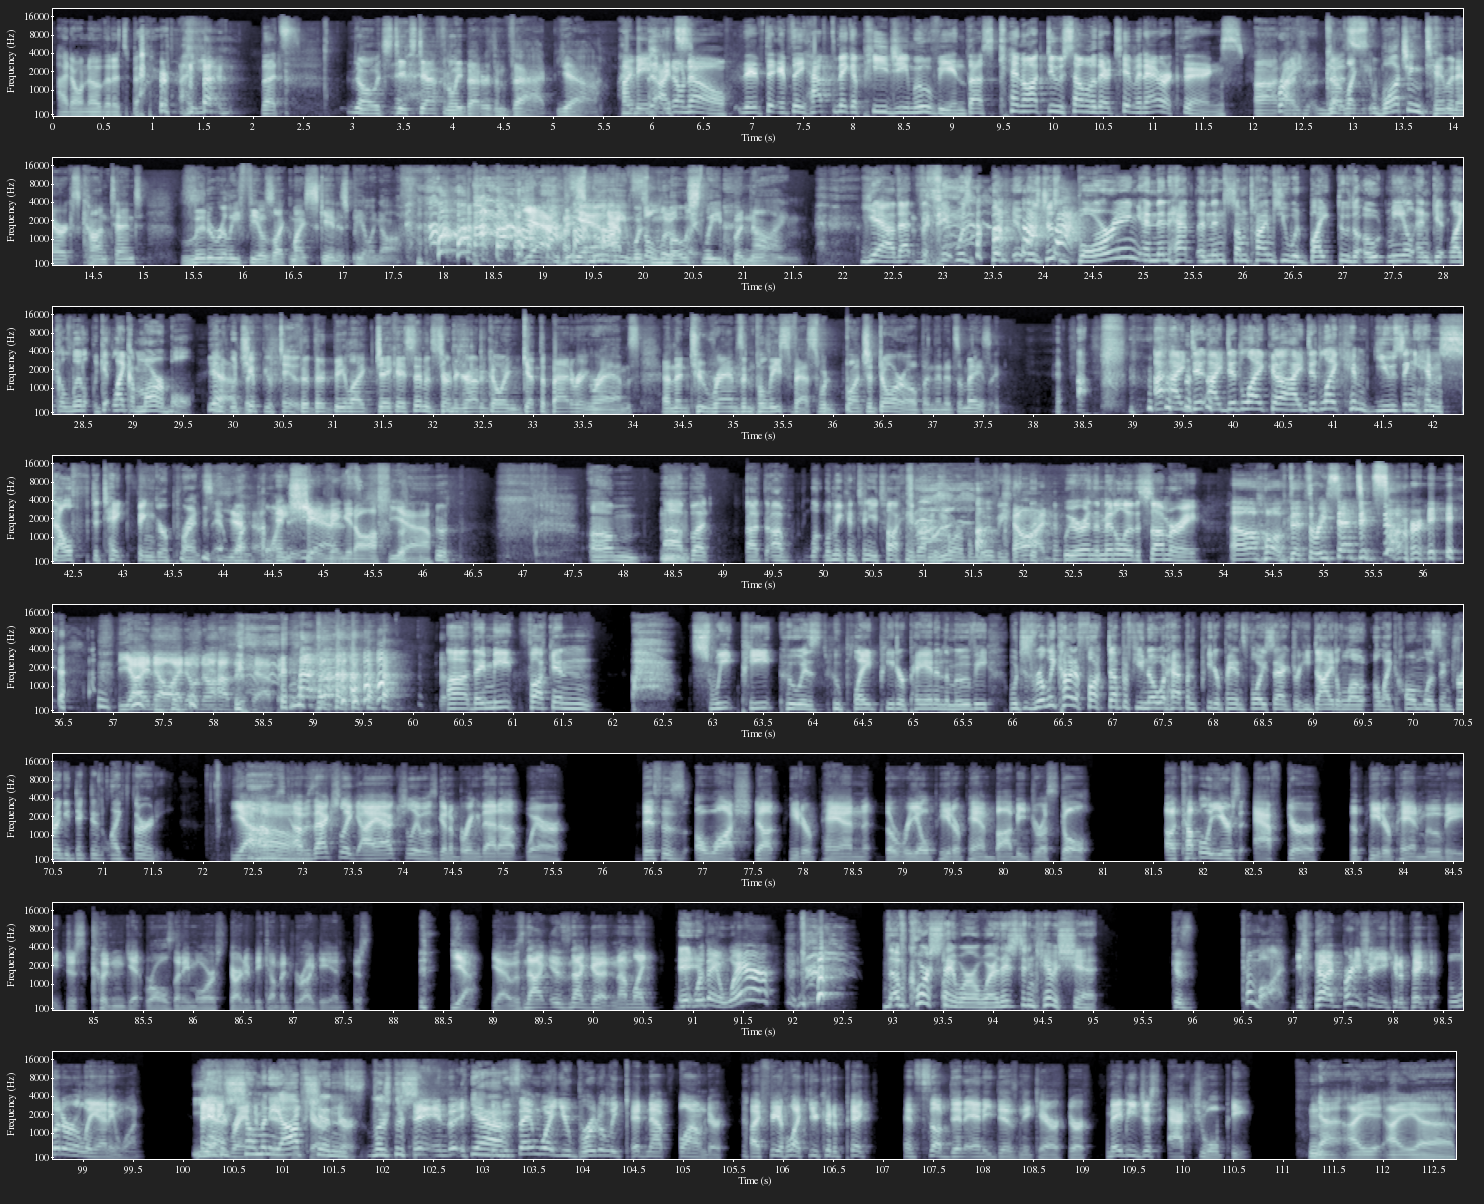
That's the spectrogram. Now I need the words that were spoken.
I don't know that it's better. that's. no, it's it's definitely better than that. Yeah. I mean, I don't know if they, if they have to make a PG movie and thus cannot do some of their Tim and Eric things. Uh, Right, I've- no, 'cause- like watching Tim and Eric's content literally feels like my skin is peeling off. Yeah, This movie was mostly benign. Yeah, that th- it was, but it was just boring, and then had, and then sometimes you would bite through the oatmeal and get like a little, get like a marble, and it would th- chip your tooth. th- There'd be like J.K. Simmons turning around and going, "Get the battering rams," and then two rams in police vests would bunch a door open, and it's amazing. I, I did, I did like, uh, I did like him using himself to take fingerprints at Yeah. one and shaving Yes. it off. Yeah. um. Uh, but uh, uh, l- let me continue talking about this horrible movie. God. We were in the middle of the summary. Oh, the three sentence summary. Yeah, I know. I don't know how this happened. Uh, they meet fucking Sweet Pete, who is who played Peter Pan in the movie, which is really kind of fucked up if you know what happened. to Peter Pan's voice actor, he died alone, like homeless and drug addicted at like thirty. Yeah, I, was, I Oh. was actually, I actually was going to bring that up where this is a washed up Peter Pan, the real Peter Pan, Bobby Driscoll. A couple of years after the Peter Pan movie, just couldn't get roles anymore. Started to become a druggie and just, yeah, yeah, it was not, it was not good. And I'm like, It- were they aware? Of course they were aware. They just didn't give a shit. Because come on, yeah, I'm pretty sure you could have picked literally anyone. Yeah. There's so many Disney options. character. There's there's In the, Yeah. in the same way you brutally kidnapped Flounder, I feel like you could have picked and subbed in any Disney character, maybe just actual Pete. Yeah, I, I, uh,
